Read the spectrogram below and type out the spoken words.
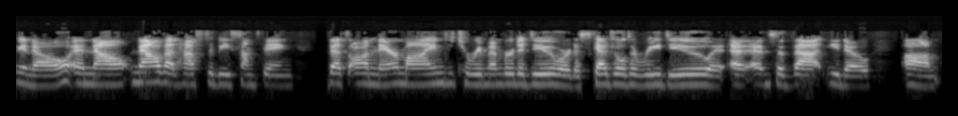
yeah. You know, and now now that has to be something that's on their mind to remember to do or to schedule to redo. And, and so that, you know, um,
